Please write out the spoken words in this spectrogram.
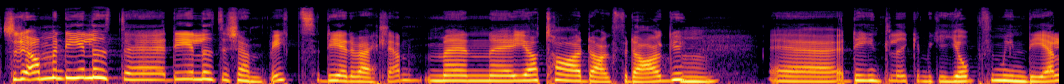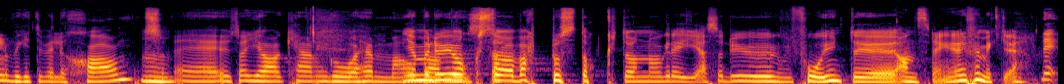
Så det, ja, men det, är lite, det är lite kämpigt, det är det verkligen. Men eh, jag tar dag för dag. Mm. Eh, det är inte lika mycket jobb för min del, vilket är väldigt skönt. Mm. Eh, utan jag kan gå hemma och Ja, men du har ju också varit hos doktorn och grejer, så du får ju inte anstränga dig för mycket. Nej,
